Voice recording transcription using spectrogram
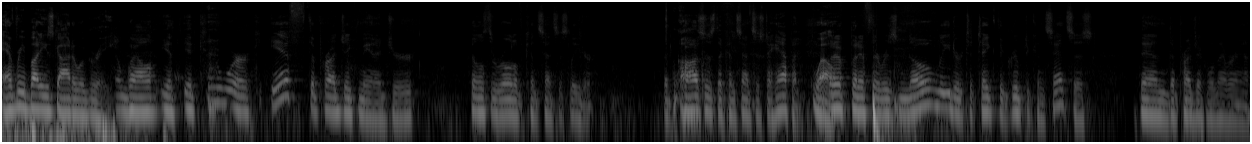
Everybody's got to agree. Well, it, it can work if the project manager fills the role of consensus leader that oh. causes the consensus to happen. Well, but if, but if there is no leader to take the group to consensus, then the project will never end.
